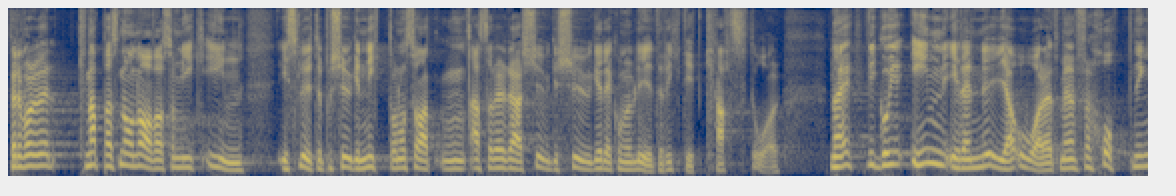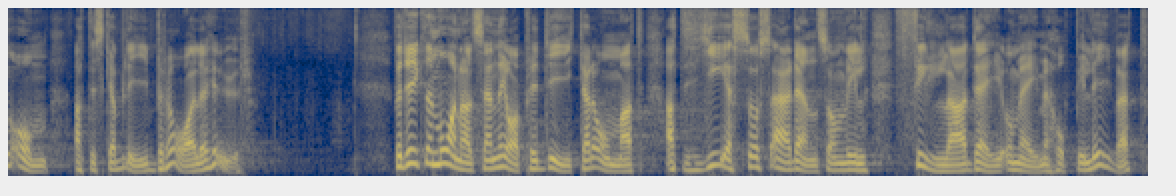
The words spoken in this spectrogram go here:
För det var väl knappast någon av oss som gick in i slutet på 2019 och sa att mm, alltså det där 2020 det kommer bli ett riktigt kastår. Nej, vi går ju in i det nya året med en förhoppning om att det ska bli bra, eller hur? För drygt en månad sedan när jag predikade om att, att Jesus är den som vill fylla dig och mig med hopp i livet,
